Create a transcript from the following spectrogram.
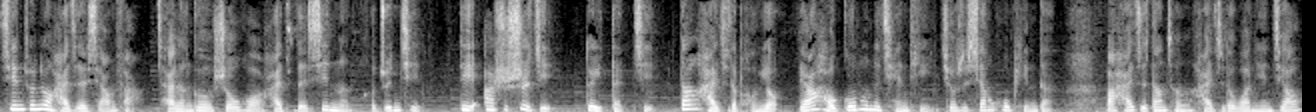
先尊重孩子的想法，才能够收获孩子的信任和尊敬。第二十四计，对等计。当孩子的朋友，良好沟通的前提就是相互平等，把孩子当成孩子的忘年交、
